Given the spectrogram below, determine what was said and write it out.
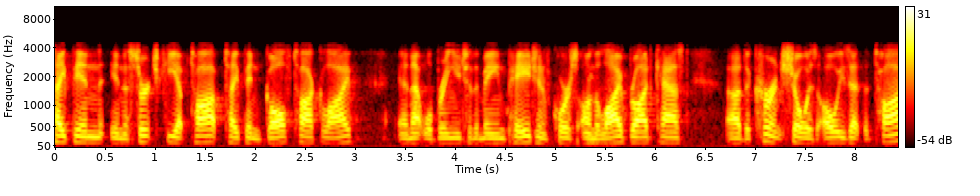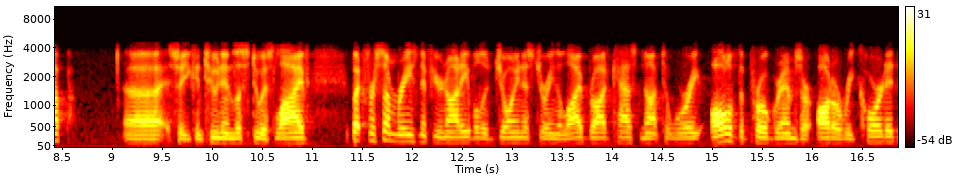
type in in the search key up top, type in Golf Talk Live, and that will bring you to the main page. And of course, on the live broadcast, uh, the current show is always at the top, uh, so you can tune in and listen to us live. But for some reason, if you're not able to join us during the live broadcast, not to worry. All of the programs are auto recorded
